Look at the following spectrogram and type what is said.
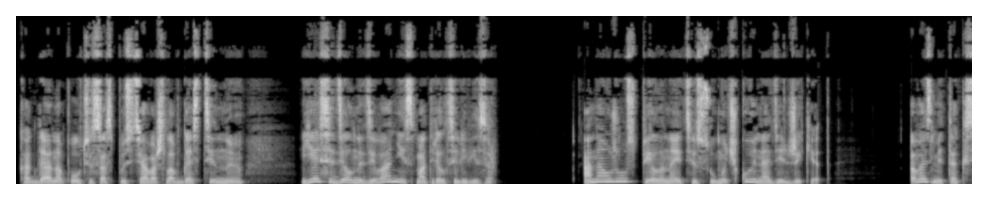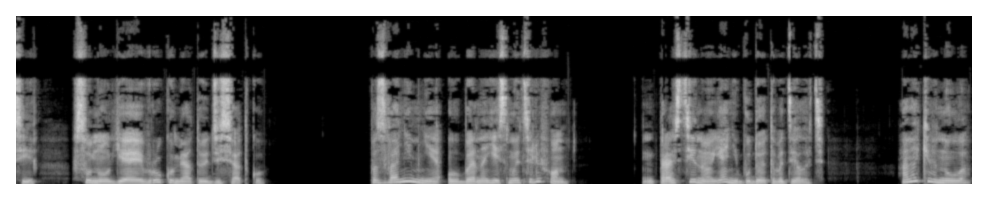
Когда она полчаса спустя вошла в гостиную, я сидел на диване и смотрел телевизор. Она уже успела найти сумочку и надеть жакет. «Возьми такси», — сунул я ей в руку мятую десятку. «Позвони мне, у Бена есть мой телефон». «Прости, но я не буду этого делать». Она кивнула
